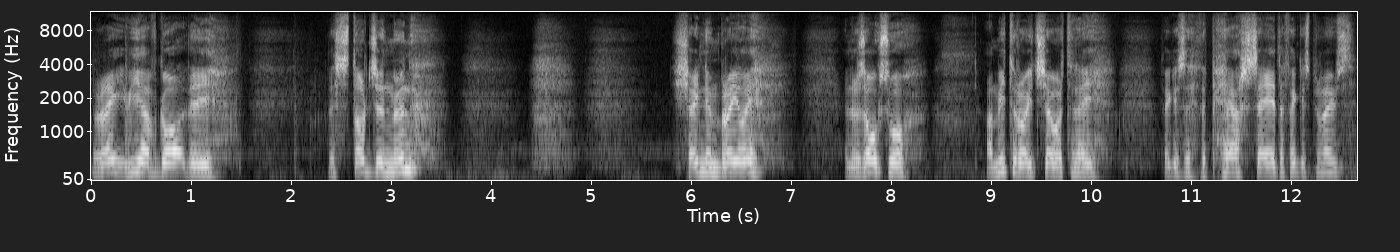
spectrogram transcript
Right, we have got the the sturgeon moon shining brightly, and there's also a meteoroid shower tonight. I think it's the, the Perseid, I think it's pronounced.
